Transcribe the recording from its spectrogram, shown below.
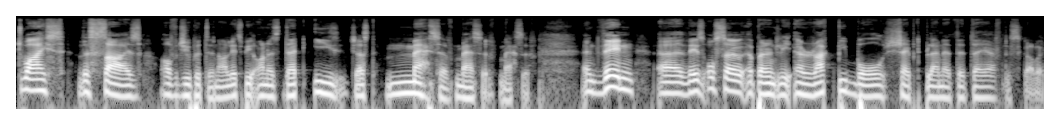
twice the size of Jupiter. Now, let's be honest, that is just massive, massive, massive. And then uh, there's also apparently a rugby ball shaped planet that they have discovered.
